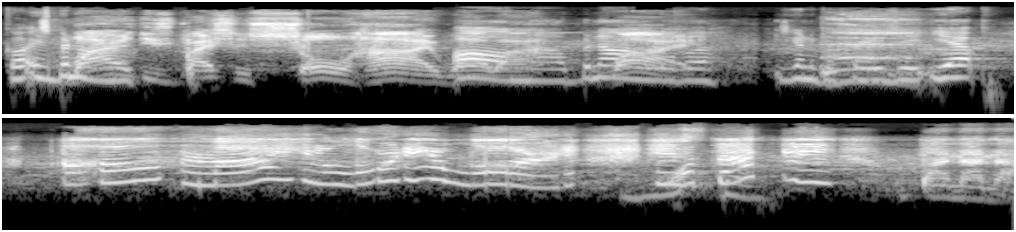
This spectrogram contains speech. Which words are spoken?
Got his Why are these prices so high? Oh Wawa? no, banana Why? lover. He's gonna go crazy. Yep. Oh my lordy lord! Is What that the- a? Banana.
